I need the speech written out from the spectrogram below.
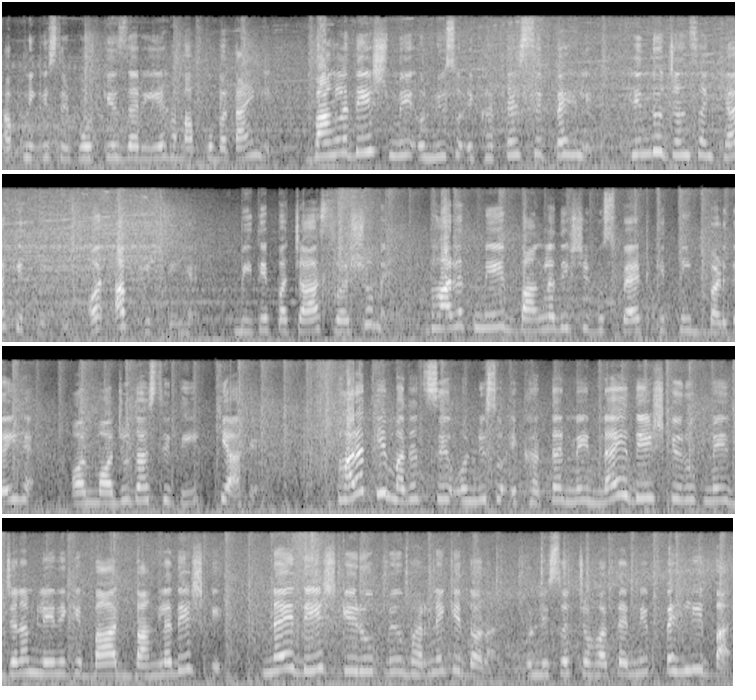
अपनी इस रिपोर्ट के ज़रिए हम आपको बताएँगे, बांग्लादेश में 1971 से पहले हिंदू जनसंख्या कितनी थी और अब कितनी है। बीते 50 वर्षों में भारत में बांग्लादेशी घुसपैठ कितनी बढ़ गई है और मौजूदा स्थिति क्या है? भारत की मदद से 1971 में नए देश के रूप में जन्म लेने के बाद बांग्लादेश के नए देश के रूप में उभरने के दौरान उन्नीस सौ चौहत्तर में पहली बार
